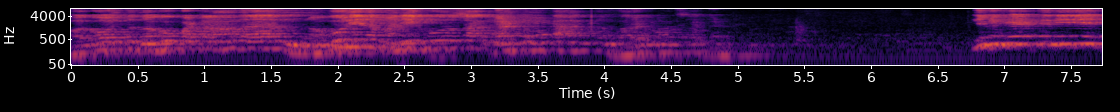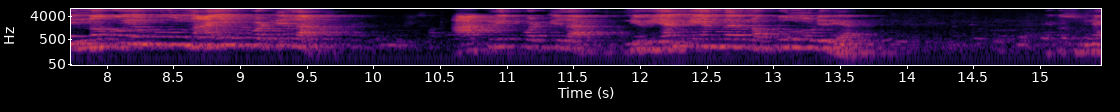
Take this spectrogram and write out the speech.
ಭಗವಂತ ನಗು ಕೊಟ್ಟ ಅಂದ್ರ ನಗುನಿನ ಮನೆಗೆ ಸಹ ಗಂಟು ಮುಖ ಹಾಕ್ತಾನೆ ಹೊರಗೆ ಮಾಡ್ಸ ಗಂಟು ನಿಮಗೆ ಹೇಳ್ತೀನಿ, ನಗು ಎಂಬುದು ನಾಯಿಗೆ ಪಟ್ಟಿಲ್ಲ, ಆಕಳಿಗೆ ಪಟ್ಟಿಲ್ಲ. ನೀವು ಎಮ್ಮೆ ಅಂದ್ರೆ ನಕ್ಕುದು ನೋಡಿದ್ಯ? ಯಾಕೆ ಸುಮ್ಮನೆ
